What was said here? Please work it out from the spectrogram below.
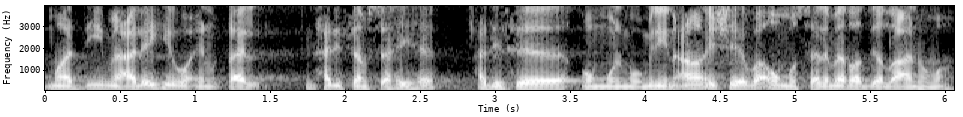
ما ديم عليه وإن قل این حدیث هم صحیحه حدیث ام المؤمنین عایشه و ام سلمه رضی الله عنهما.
